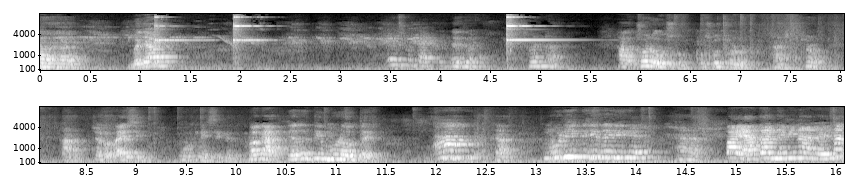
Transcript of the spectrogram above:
हाँ हाँ बजाओ। ऐसे, छोड़ना हाँ छोड़ो उसको उसको छोड़ो. हाँ छोड़ो. हाँ चलो ऐसे. उठने से कर. बघा त्याचं ते मुडवतंय हा. मुडी ती रही है पाय आता नवीन आलंय ना.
